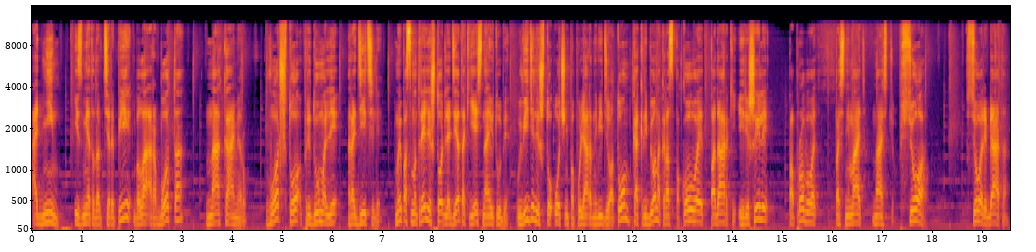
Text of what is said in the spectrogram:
Одним из методов терапии была работа на камеру. Вот что придумали родители. Мы посмотрели, что для деток есть на ютубе. Увидели, что очень популярное видео о том, как ребенок распаковывает подарки. И решили попробовать поснимать Настю. Все. Все, ребята.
